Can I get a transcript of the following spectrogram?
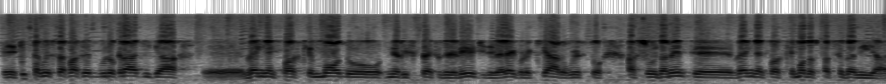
eh, tutta questa fase burocratica eh, venga in qualche modo nel rispetto delle leggi, delle regole, è chiaro questo assolutamente venga in qualche modo spaziata via.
